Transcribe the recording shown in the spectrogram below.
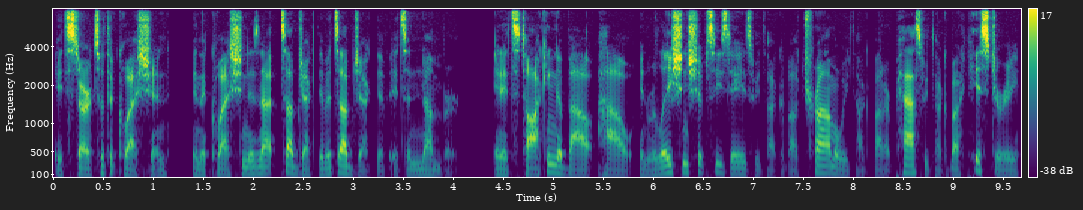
It starts with a question, and the question is not subjective, it's objective. It's a number. And it's talking about how in relationships these days, we talk about trauma, we talk about our past, we talk about history.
